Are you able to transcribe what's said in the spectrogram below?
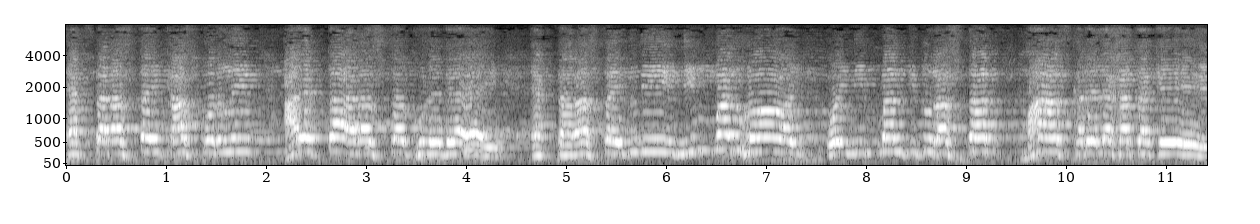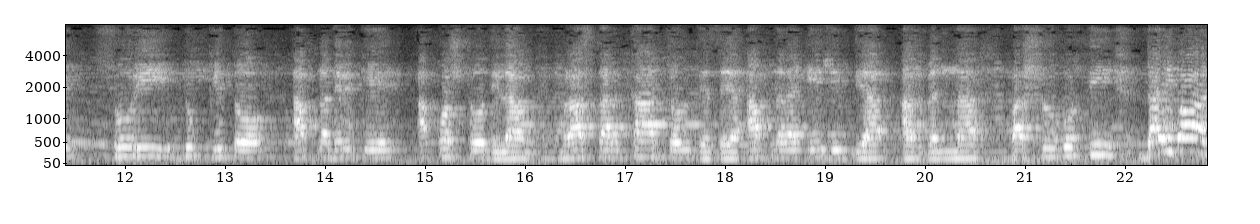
একটা রাস্তায় কাজ করলে আরেকটা রাস্তা খুলে দেয়। একটা রাস্তায় যদি নিম্বান হয়, ওই নিম্বান কিন্তু রাস্তার মাঝখানে লেখা থাকে সরি দুঃখিত, আপনাদেরকে কষ্ট দিলাম, রাস্তার কাজ চলতেছে, আপনারা এই দিক দিয়া আসবেন না। পার্শ্ববর্তী ড্রাইভার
